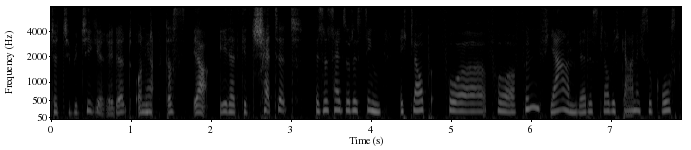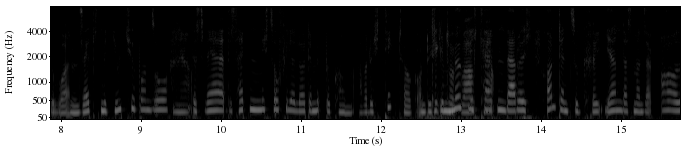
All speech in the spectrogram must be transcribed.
ChatGPT geredet und Ja. das, ja, jeder hat gechattet. Das ist halt so das Ding. Ich glaube, vor, vor fünf Jahren wäre das, glaube ich, gar nicht so groß geworden. Selbst mit YouTube und so. Ja. Das wäre, das hätten nicht so viele Leute mitbekommen. Aber durch TikTok und durch TikTok die Möglichkeiten, dadurch Content zu kreieren, dass man sagt, oh,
